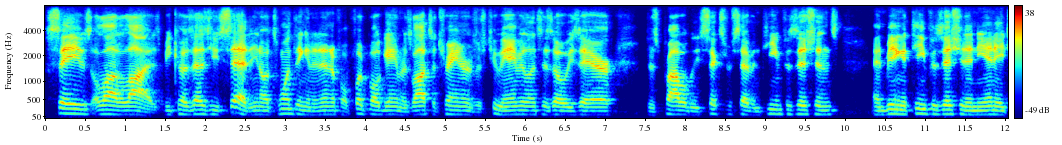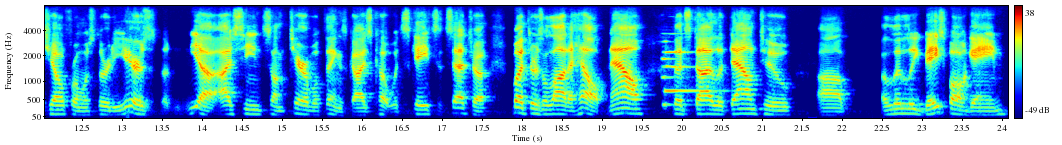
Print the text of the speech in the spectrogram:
saves a lot of lives because as you said you know it's one thing in an nfl football game there's lots of trainers there's two ambulances always there there's probably six or seven team physicians and being a team physician in the nhl for almost 30 years yeah i've seen some terrible things guys cut with skates etc but there's a lot of help. Now let's dial it down to uh, a little league baseball game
